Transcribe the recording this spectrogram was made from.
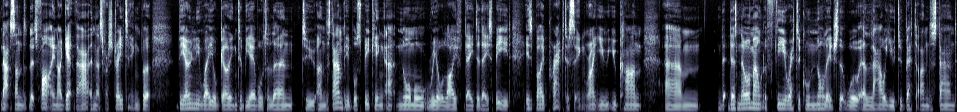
that's under that's fine i get that and that's frustrating but the only way you're going to be able to learn to understand people speaking at normal real life day-to-day speed is by practicing right? You you can't um there's no amount of theoretical knowledge that will allow you to better understand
